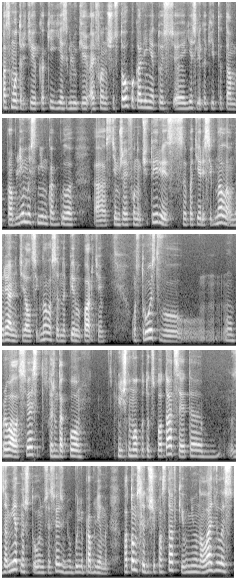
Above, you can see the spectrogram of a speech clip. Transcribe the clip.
посмотрите, какие есть глюки iPhone 6 поколения, то есть э, есть ли какие-то там проблемы с ним, как было а, с тем же iPhone 4, с потерей сигнала, он реально терял сигнал, особенно первой партии устройств, обрывалась связь, скажем так, по личному опыту эксплуатации, это заметно, что у него со связью у него были проблемы. Потом в следующей поставке у него наладилось,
